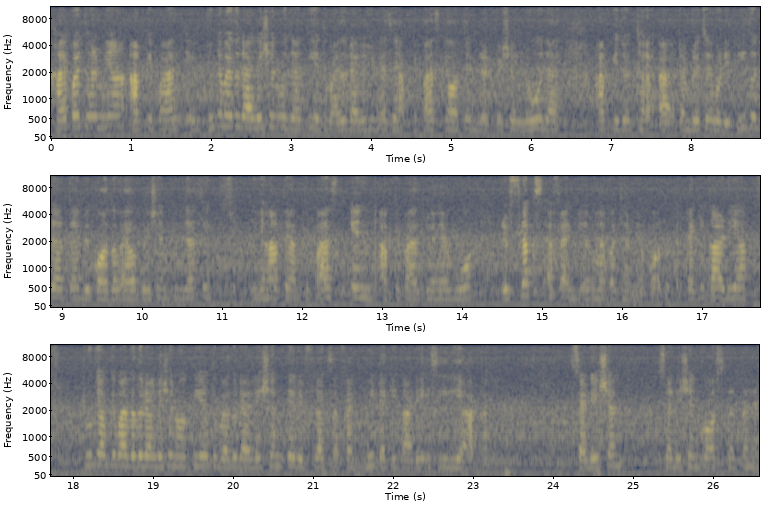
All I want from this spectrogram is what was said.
हाइपरथर्मिया आपके पास, क्योंकि वायु डायलेशन हो जाती है तो वायु डायलेशन की वजह से आपके पास क्या होता है? ब्लड प्रेशर लो हो जाए आपकी जो टेम्परेचर वो डिक्रीज़ हो जाता है बिकॉज़ ऑफ़ एवोप्रेशन की वजह से। तो यहाँ पे आपके पास इन, आपके पास जो है वो रिफ्लक्स इफ़ेक्ट जो है हाइपरथर्मिया कॉज होता है। टेकिकार्डिया क्योंकि आपके पास वेदो डायलेशन होती है तो वेदो डायलेशन के रिफ्लक्स इफ़ेक्ट भी टेकिकार्डिया इसीलिए आता है। सेडेशन सेडेशन कॉज करता है।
